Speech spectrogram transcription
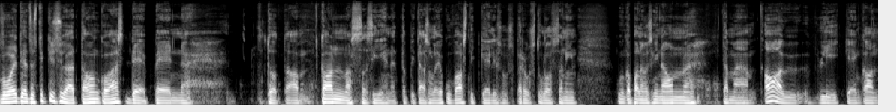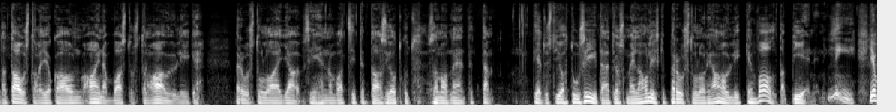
Voi tietysti kysyä, että onko SDPn tota, kannassa siihen, että pitäisi olla joku vastikkeellisuus perustulossa, niin kuinka paljon siinä on tämä AY-liikkeen kanta taustalla, joka on aina vastustanut AY-liike perustuloa ja siihen ovat sitten taas jotkut sanoneet, että tietysti johtuu siitä, että jos meillä olisikin perustulo, niin AY-liikkeen valta pieneni. Niin, ja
